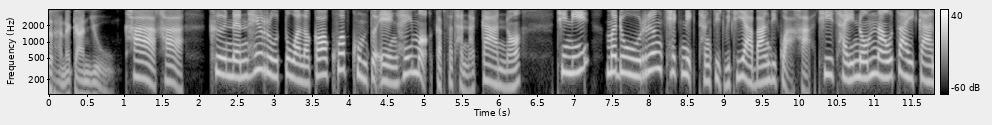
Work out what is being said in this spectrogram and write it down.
สถานการณ์อยู่ ค่ะค่ะ คือเน้นให้รู้ตัวแล้วก็ควบคุมตัวเองให้เหมาะกับสถานการณ์เนาะ ทีนี้มาดูเรื่องเทคนิคทางจิตวิทยาบ้างดีกว่าค่ะ ที่ใช้โน้มน้าวใจกัน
